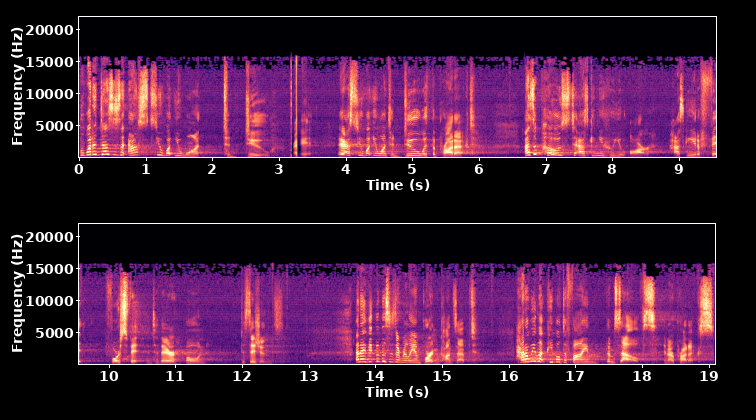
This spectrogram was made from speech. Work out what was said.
But what it does is it asks you what you want to do, right? It asks you what you want to do with the product, as opposed to asking you who you are, asking you to fit, force fit into their own decisions. And I think that this is a really important concept. How do we let people define themselves in our products?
